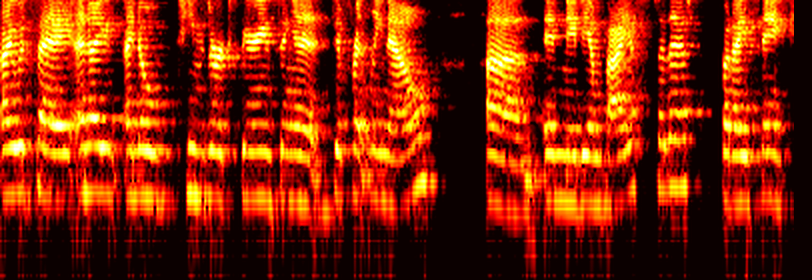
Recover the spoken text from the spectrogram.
I would say. And I, I know teams are experiencing it differently now. Um, and maybe I'm biased to this, but I think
